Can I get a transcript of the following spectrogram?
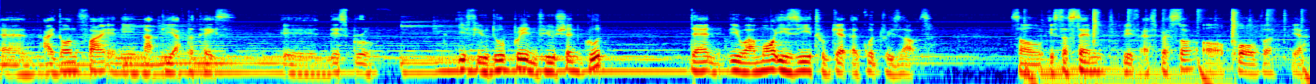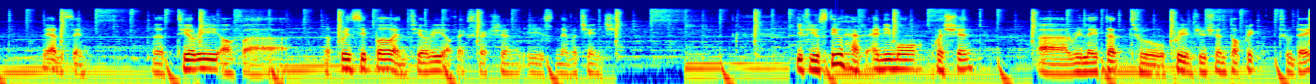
And I don't find any nutty aftertaste in this brew. If you do pre-infusion good, then you are more easy to get a good result. So it's the same with espresso or pour over. Yeah, they are the same. The theory of uh, the principle and theory of extraction is never changed. If you still have any more question uh, related to pre-infusion topic today,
